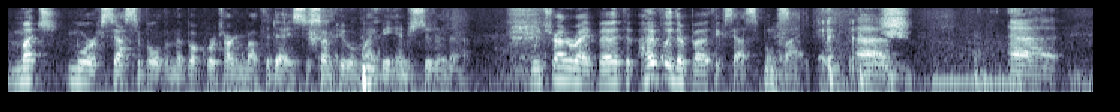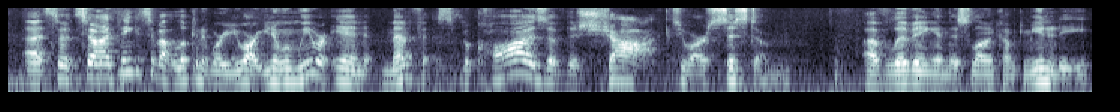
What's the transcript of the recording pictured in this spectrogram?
much more accessible than the book we're talking about today, so some people might be interested in that. We try to write both. Hopefully, they're both accessible. But um, uh, uh, so, so I think it's about looking at where you are. You know, when we were in Memphis, because of the shock to our system of living in this low-income community,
